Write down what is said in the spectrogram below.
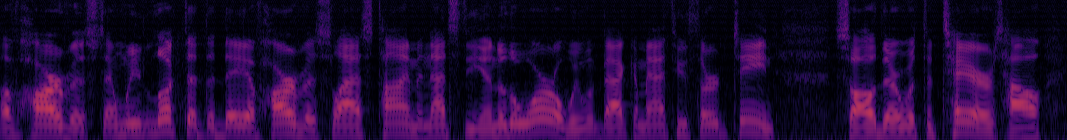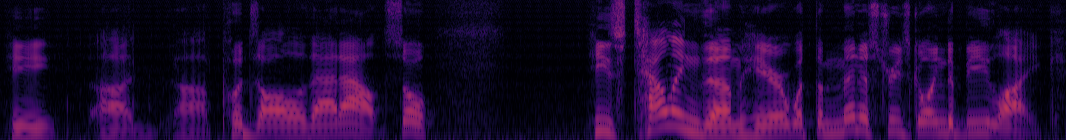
of harvest. And we looked at the day of harvest last time, and that's the end of the world. We went back in Matthew 13 saw there with the tares, how he uh, uh, puts all of that out. So he's telling them here what the ministry is going to be like,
